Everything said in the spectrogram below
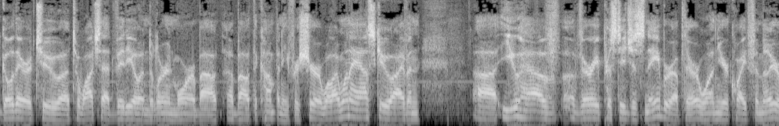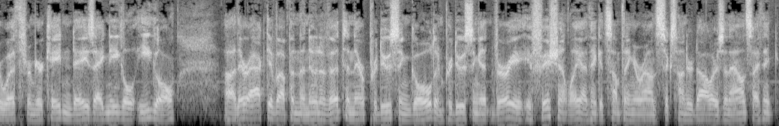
Go there to uh, to watch that video and to learn more about about the company for sure. Well, I want to ask you, Ivan Uh, you have a very prestigious neighbor up there, one you're quite familiar with from your Cayden days, Agnico Eagle. Uh, they're active up in the Nunavut and they're producing gold and producing it very efficiently. I think it's something around $600 an ounce. I think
